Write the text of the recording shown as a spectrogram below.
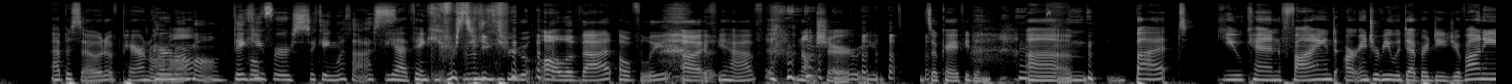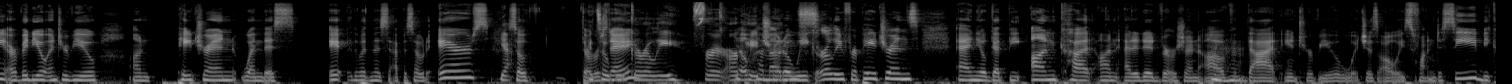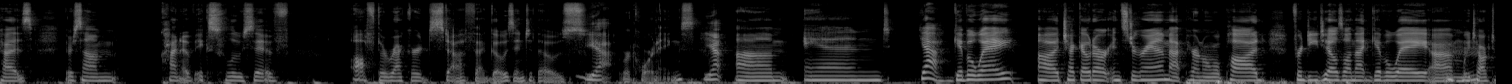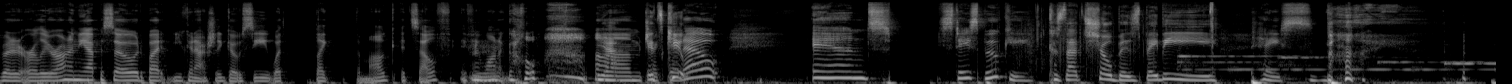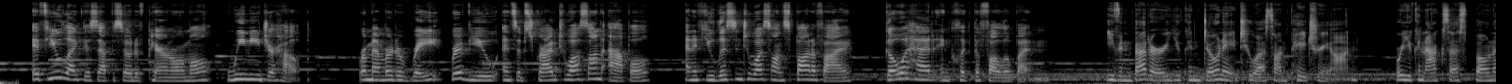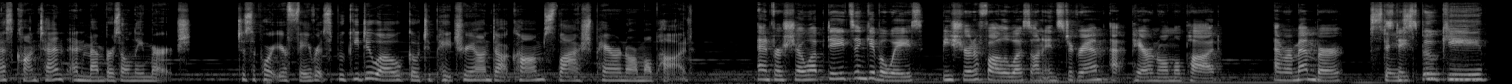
episode of Paranormal. Paranormal. Thank you for sticking with us. Yeah, thank you for sticking through all of that. Hopefully, uh, if you have, not sure, it's okay if you didn't. Um, but you can find our interview with Deborah Di Giovanni, our video interview on Patreon when this when this episode airs. Yeah. So It's a week early for our He'll patrons. come out a week early for patrons, and you'll get the uncut, unedited version of Mm-hmm. that interview, which is always fun to see because there's some kind of exclusive, off the record stuff that goes into those Yeah. recordings. Yeah. Um, and yeah, giveaway. Uh, check out our Instagram at Paranormal Pod for details on that giveaway. Um, Mm-hmm. We talked about it earlier on in the episode, but you can actually go see what the mug itself if you want to go. Mm-hmm. Yeah, um, check it's cute. it out and stay spooky. Because that's showbiz, baby. Peace. If you like this episode of Paranormal, we need your help. Remember to rate, review, and subscribe to us on Apple. And if you listen to us on Spotify, go ahead and click the follow button. Even better, you can donate to us on Patreon, where you can access bonus content and members-only merch. To support your favorite spooky duo, go to patreon.com slash paranormalpod. And for show updates and giveaways, be sure to follow us on Instagram at Paranormal Pod. And remember, Stay spooky.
